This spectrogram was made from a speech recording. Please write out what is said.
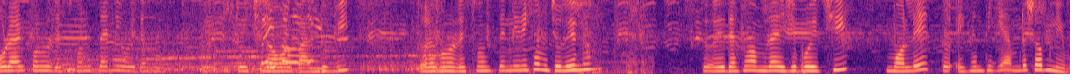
ওরা আর কোনো রেসপন্স দেয়নি, ওই দেখো দুটোই ছিল আমার বান্ধবী। তো ওরা কোনো রেসপন্স দেয়নি দেখে আমি চলে এলাম। তো এই দেখো, আমরা এসে পড়েছি মলে তো এখান থেকে আমরা সব নেব।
